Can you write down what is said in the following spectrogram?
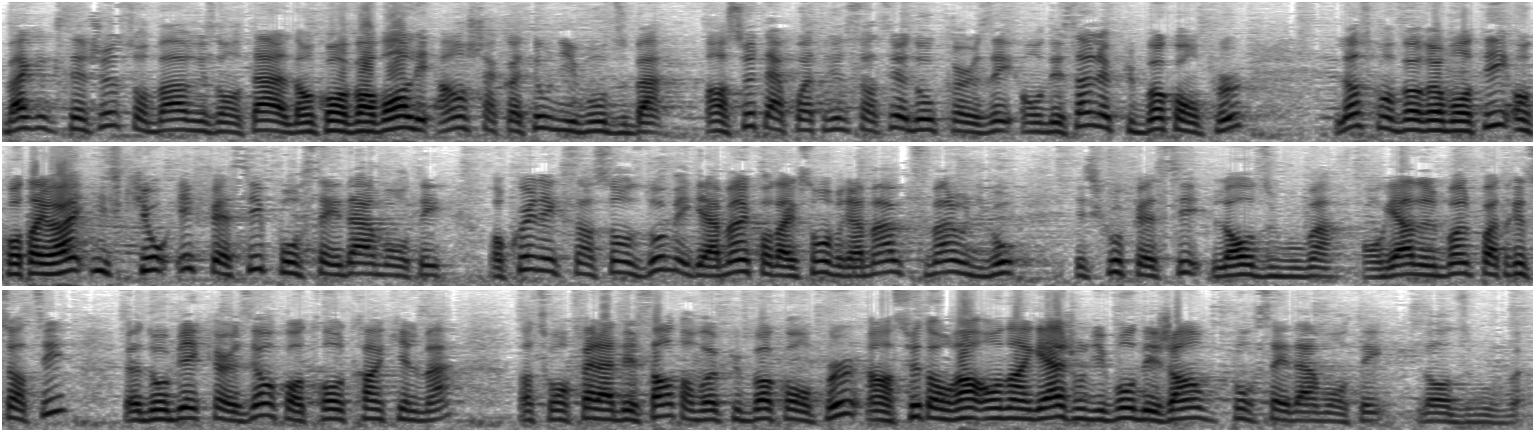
Back extension sur bas horizontale. Donc, on va avoir les hanches à côté au niveau du banc. Ensuite, la poitrine sortie, le dos creusé. On descend le plus bas qu'on peut. Lorsqu'on va remonter, on contracte vraiment ischio et fessier pour s'aider à monter. On une extension du dos, mais également une contraction vraiment optimale au niveau ischio-fessier lors du mouvement. On garde une bonne poitrine sortie, le dos bien creusé, on contrôle tranquillement. Lorsqu'on fait la descente, on va le plus bas qu'on peut. Ensuite, on, on engage au niveau des jambes pour s'aider à monter lors du mouvement.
